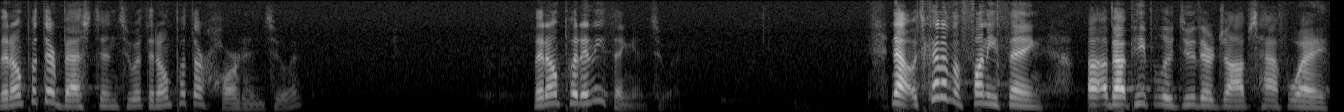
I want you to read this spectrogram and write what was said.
They don't put their best into it, they don't put their heart into it, they don't put anything into it. Now, it's kind of a funny thing uh, about people who do their jobs halfway.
